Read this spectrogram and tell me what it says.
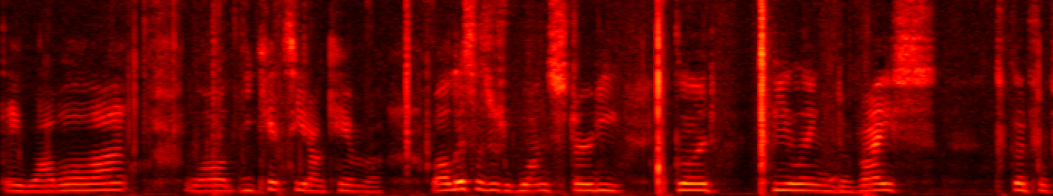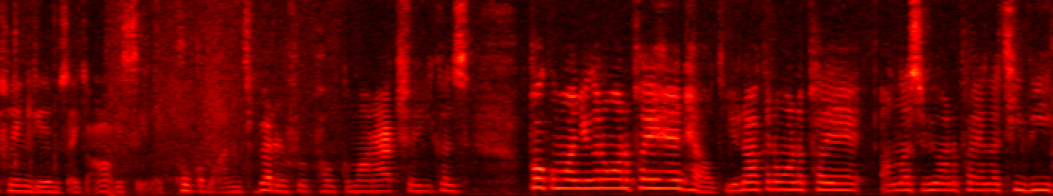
they wobble a lot. Well, you can't see it on camera. Well, this is just one sturdy, good feeling device. It's good for playing games, like obviously, like Pokemon. It's better for Pokemon, actually, because Pokemon, you're going to want to play handheld. You're not going to want to play it unless if you want to play on the TV.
